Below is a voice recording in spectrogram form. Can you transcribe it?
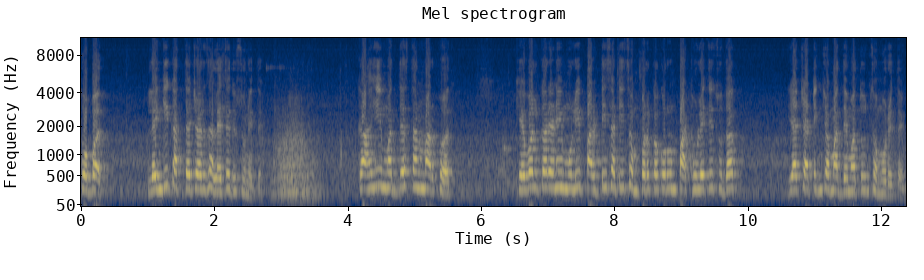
सोबत लैंगिक अत्याचार झाल्याचे दिसून येते. काही मध्यस्थांमार्फत केवलकर यांनी मुली पार्टीसाठी संपर्क करून पाठवले ते सुद्धा या चॅटिंगच्या माध्यमातून समोर येते.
